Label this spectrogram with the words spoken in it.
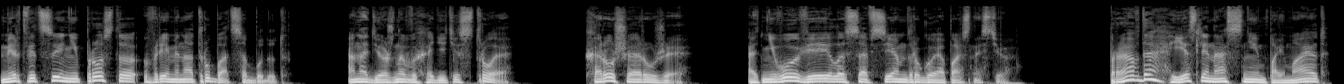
Мертвецы не просто временно отрубаться будут, а надежно выходить из строя. Хорошее оружие. От него веяло совсем другой опасностью. Правда, если нас с ним поймают,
